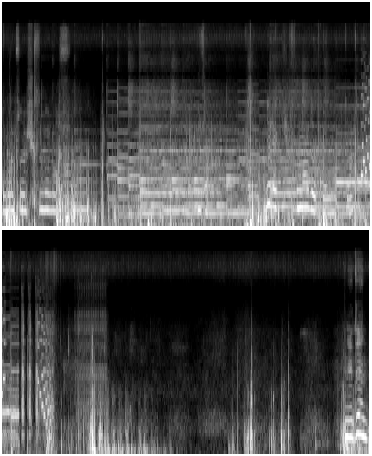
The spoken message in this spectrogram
Allah'ım sana şükürler olsun. Güzel. Direkt Neden?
